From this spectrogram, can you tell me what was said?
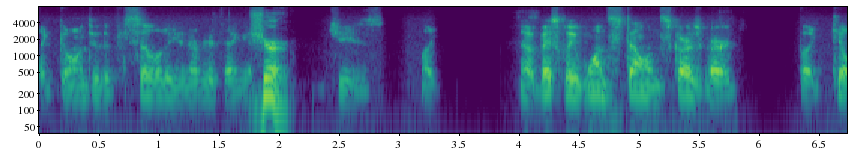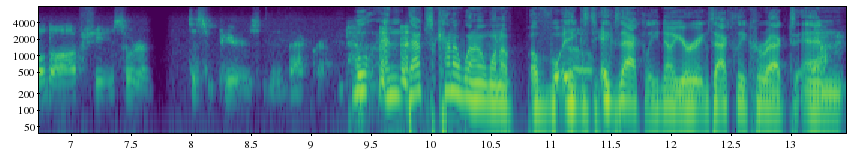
like going through the facility and everything. And Sure. She's like, you know, basically once Stellan Skarsgård like killed off, she sort of disappears into the background. Well, and that's kind of what I want to avoid. Ex- So- exactly. No, you're exactly correct. And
